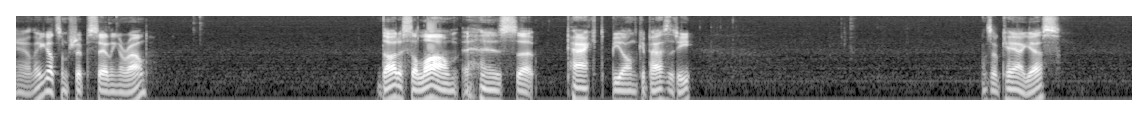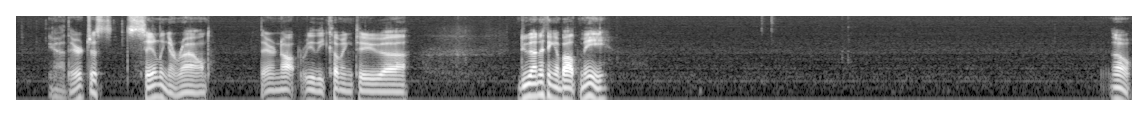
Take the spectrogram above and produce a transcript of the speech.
Yeah, they got some ships sailing around. Dar es Salaam is uh, packed beyond capacity. It's okay, I guess. Yeah, they're just sailing around. They're not really coming to uh, do anything about me. Oh,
